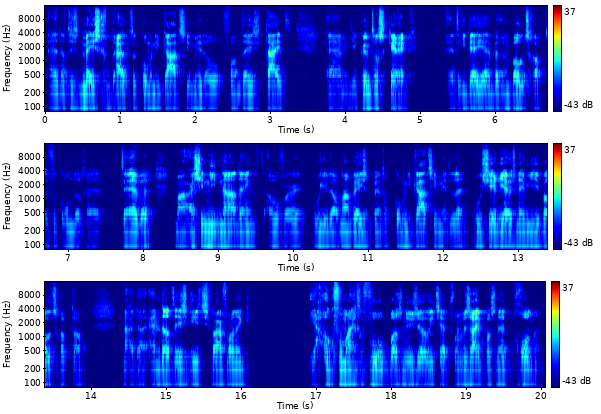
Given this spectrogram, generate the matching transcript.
Uh, dat is het meest gebruikte communicatiemiddel van deze tijd. Um, je kunt als kerk het idee hebben een boodschap te verkondigen te hebben. Maar als je niet nadenkt over hoe je dan aanwezig bent op communicatiemiddelen, hoe serieus neem je je boodschap dan? Nou, en dat is iets waarvan ik ja, ook voor mijn gevoel pas nu zoiets heb van we zijn pas net begonnen.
